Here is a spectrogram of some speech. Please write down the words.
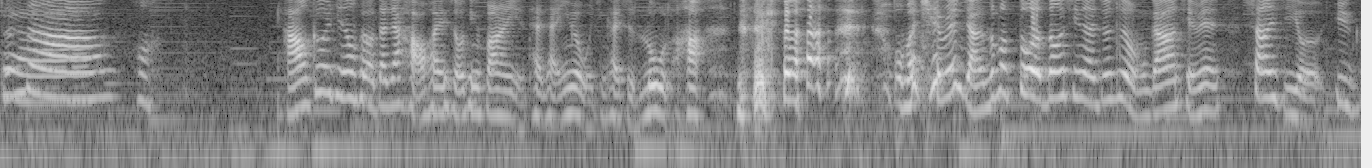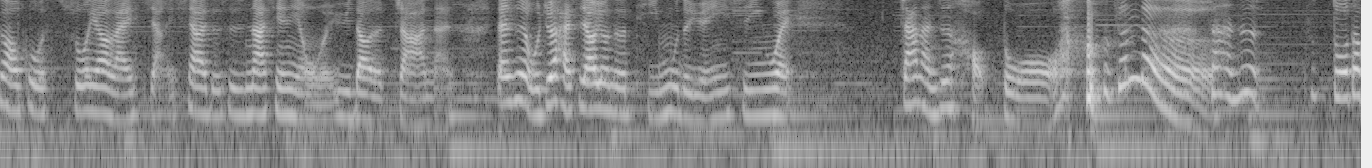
真的啊！哇，好，各位听众朋友，大家好，欢迎收听方人野太太。因为我已经开始录了哈，那个我们前面讲了这么多的东西呢，就是我们刚刚前面上一集有预告过，说要来讲一下，就是那些年我们遇到的渣男。但是我觉得还是要用这个题目的原因，是因为渣男真的好多，哦 真的，渣男真的。多到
